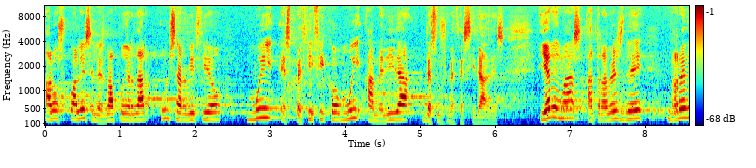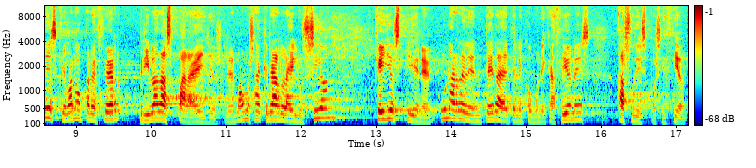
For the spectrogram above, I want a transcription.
a los cuales se les va a poder dar un servicio muy específico, muy a medida de sus necesidades. Y además a través de redes que van a aparecer privadas para ellos. Les vamos a crear la ilusión que ellos tienen una red entera de telecomunicaciones a su disposición.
